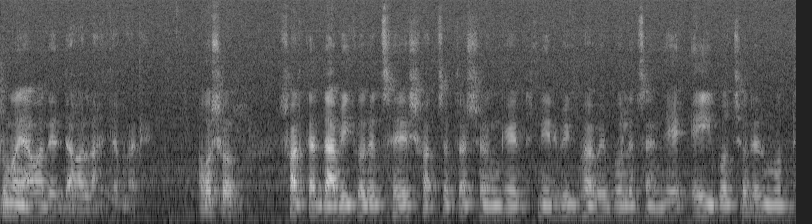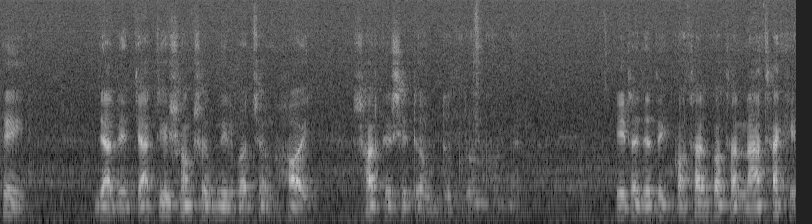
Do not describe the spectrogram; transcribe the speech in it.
সময় আমাদের দেওয়া লাগতে পারে? অবশ্য সরকার দাবি করেছে, স্বচ্ছতার সঙ্গে নির্ভীকভাবে বলেছেন যে এই বছরের মধ্যেই যাদের জাতীয় সংসদ নির্বাচন হয়, সরকার সেটা উদ্যোগ গ্রহণ করবে। এটা যাতে কথার কথা না থাকে,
